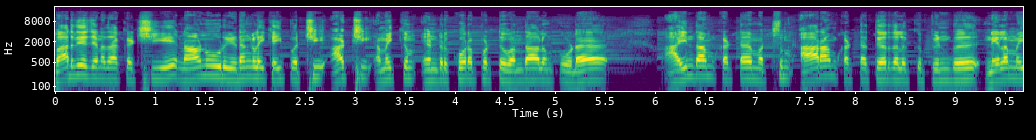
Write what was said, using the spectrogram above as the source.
பாரதிய ஜனதா கட்சியே நானூறு இடங்களை கைப்பற்றி ஆட்சி அமைக்கும் என்று கூறப்பட்டு வந்தாலும் கூட ஐந்தாம் கட்ட மற்றும் ஆறாம் கட்ட தேர்தலுக்கு பின்பு நிலைமை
